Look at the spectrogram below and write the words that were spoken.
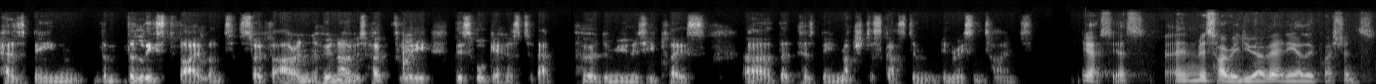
has been the, the least violent so far. And who knows, hopefully, this will get us to that herd immunity place uh, that has been much discussed in, in recent times. Yes, yes. And Ms. Harvey, do you have any other questions?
